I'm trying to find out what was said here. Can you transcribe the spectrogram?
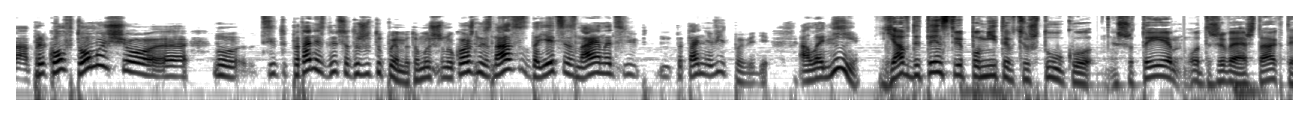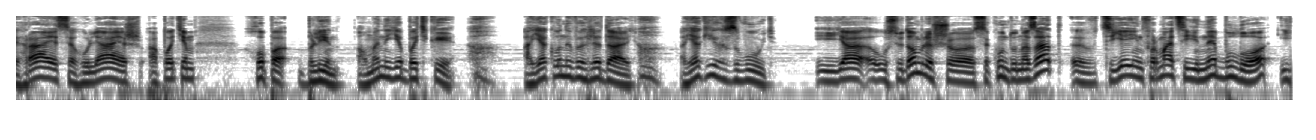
а прикол в тому, що е, ну, ці питання здаються дуже тупими, тому що ну, кожен з нас, здається, знає на ці питання відповіді. Але ні. Я в дитинстві помітив цю штуку, що ти от живеш, так, ти граєшся, гуляєш, а потім хопа, блін, а в мене є батьки. А як вони виглядають? А як їх звуть? І я усвідомлю, що секунду назад е, цієї інформації не було, і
